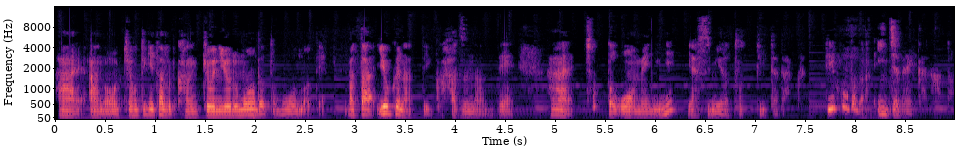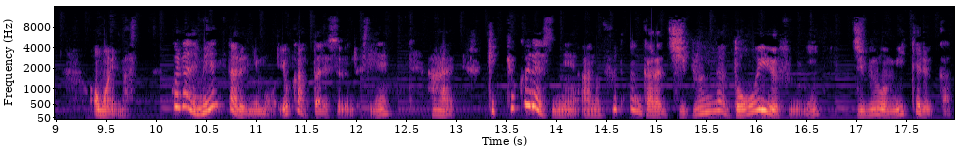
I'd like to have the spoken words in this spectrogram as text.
はい。あの、基本的に多分環境によるものだと思うので、また良くなっていくはずなんで、はい。ちょっと多めにね、休みを取っていただくっていうことがいいんじゃないかなと思います。これがね、メンタルにも良かったりするんですね。はい。結局ですね、あの、普段から自分がどういうふうに自分を見てるかっ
